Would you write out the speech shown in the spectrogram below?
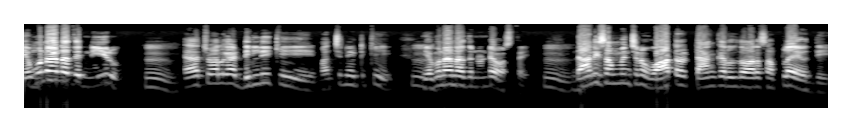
యమునా నది నీరు యాక్చువల్గా ఢిల్లీకి మంచినీటికి యమునా నది నుండే వస్తాయి. దానికి సంబంధించిన వాటర్ ట్యాంకర్ల ద్వారా సప్లై అవుద్ది.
